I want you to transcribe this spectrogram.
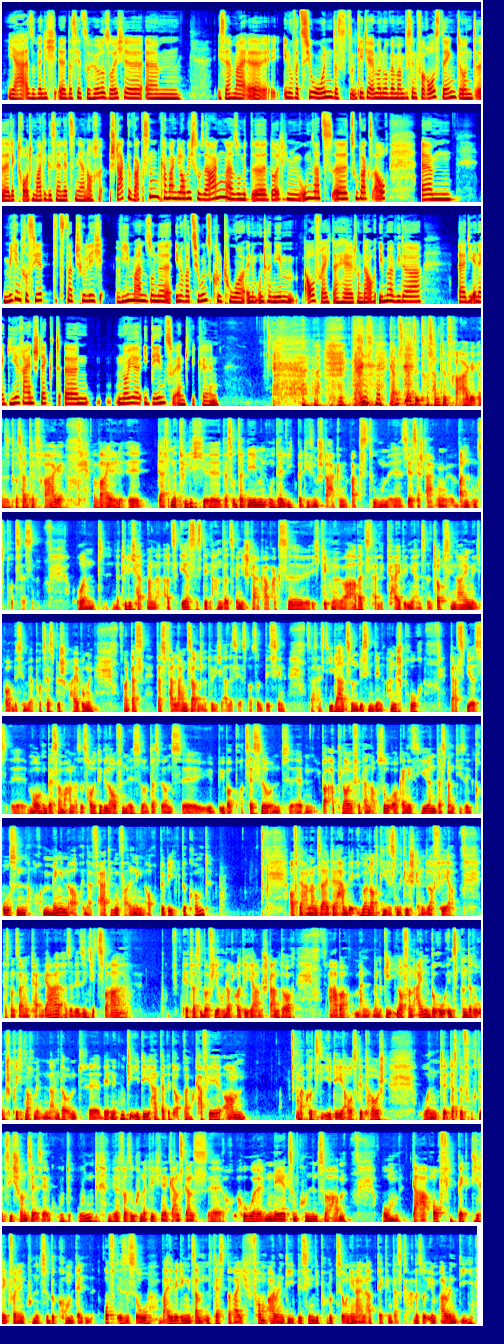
Ja, also wenn ich äh, das jetzt so höre, solche ähm, ich sag mal, äh, Innovation, das geht ja immer nur, wenn man ein bisschen vorausdenkt und äh, Elektroautomatik ist ja in den letzten Jahren auch stark gewachsen, kann man glaube ich so sagen, also mit äh, deutlichem Umsatzzuwachs äh, auch. Ähm, mich interessiert jetzt natürlich, wie man so eine Innovationskultur in einem Unternehmen aufrechterhält und da auch immer wieder äh, die Energie reinsteckt, äh, neue Ideen zu entwickeln. Ganz, ganz, ganz interessante Frage, ganz interessante Frage, weil äh, das natürlich äh, das Unternehmen unterliegt bei diesem starken Wachstum äh, sehr, sehr starken Wandlungsprozessen. Und natürlich hat man als erstes den Ansatz, wenn ich stärker wachse, ich kriege eine höhere Arbeitsteiligkeit in die einzelnen Jobs hinein, ich brauche ein bisschen mehr Prozessbeschreibungen. Und das, das verlangsamt natürlich alles erstmal so ein bisschen. Das heißt, jeder hat so ein bisschen den Anspruch, dass wir es äh, morgen besser machen, als es heute gelaufen ist und dass wir uns äh, über Prozesse und ähm, über Abläufe dann auch so organisieren, dass man diese großen auch Mengen auch in der Fertigung vor allen Dingen auch bewegt bekommt. Auf der anderen Seite haben wir immer noch dieses Mittelständler-Flair, dass man sagen kann, ja, also wir sind jetzt zwar etwas über 400 Leute hier am Standort, aber man, man geht noch von einem Büro ins andere und spricht noch miteinander. Und äh, wer eine gute Idee hat, da wird auch beim Kaffee ähm, mal kurz die Idee ausgetauscht. Und äh, das befruchtet sich schon sehr, sehr gut. Und wir versuchen natürlich eine ganz, ganz äh, hohe Nähe zum Kunden zu haben, um da auch Feedback direkt von den Kunden zu bekommen. Denn oft ist es so, weil wir den gesamten Testbereich vom R&D bis in die Produktion hinein abdecken, dass gerade so im R&D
